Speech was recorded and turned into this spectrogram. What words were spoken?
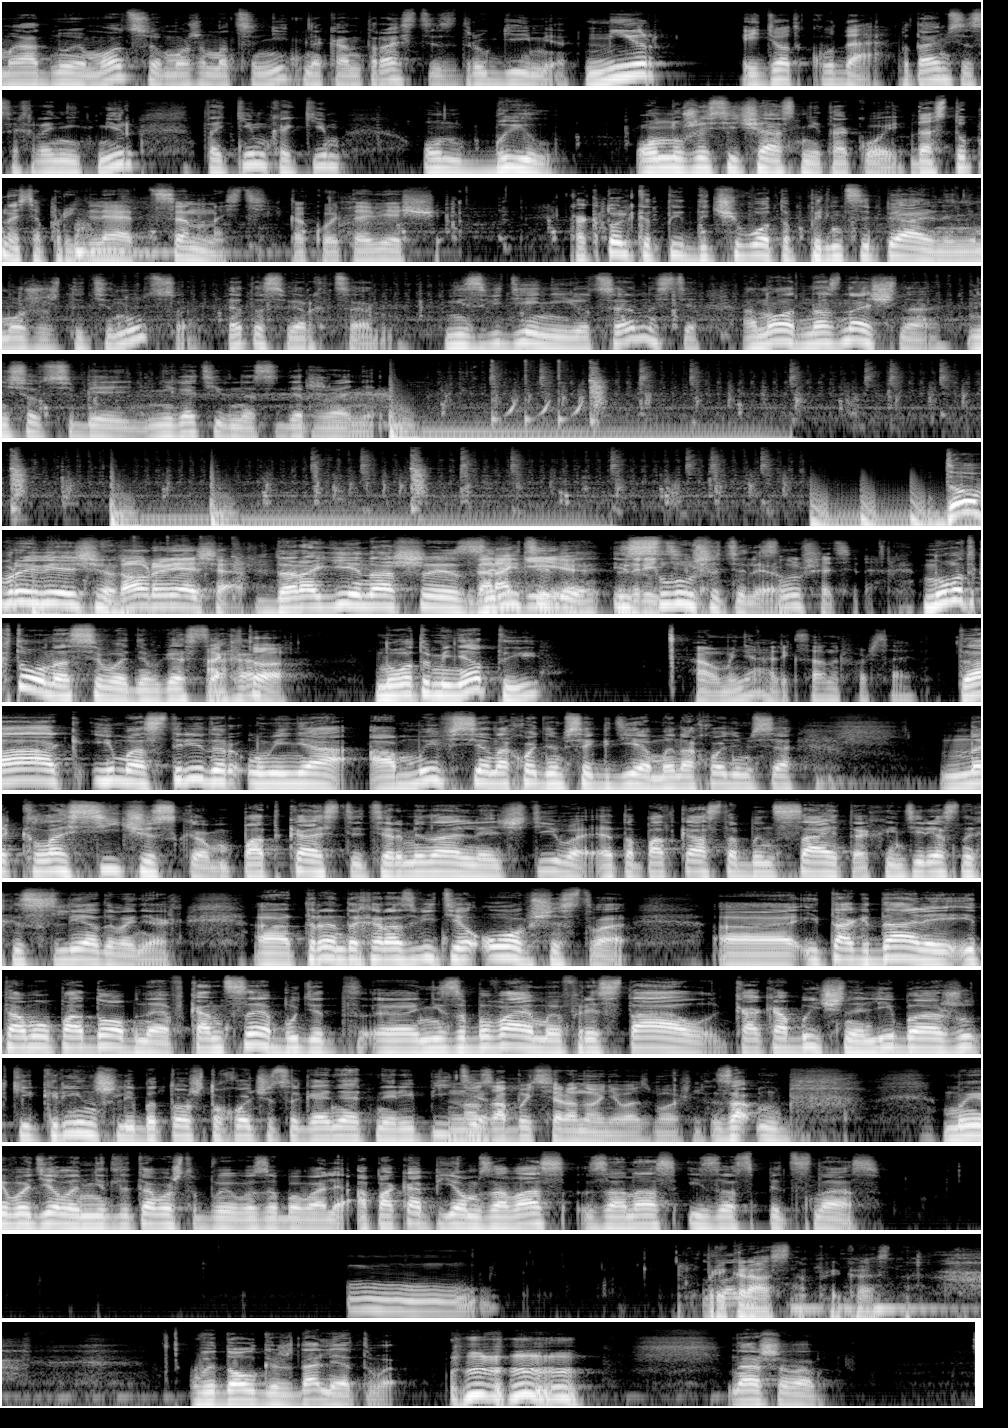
Мы одну эмоцию можем оценить на контрасте с другими. Мир идет куда? Пытаемся сохранить мир таким, каким он был. Он уже сейчас не такой. Доступность определяет ценность какой-то вещи. Как только ты до чего-то принципиально не можешь дотянуться, это сверхценно. Низведение ее ценности, оно однозначно несет в себе негативное содержание. Добрый вечер! Добрый вечер! Дорогие наши Дорогие зрители и зрители, слушатели. Слушатели. Ну вот кто у нас сегодня в А гостях? кто? Ну вот у меня ты. А у меня Александр Форсайт. Так, и Мастридер у меня. А мы все находимся где? Мы находимся на классическом подкасте «Терминальное чтиво». Это подкаст об инсайтах, интересных исследованиях, э, трендах развития общества э, и так далее и тому подобное. В конце будет э, незабываемый фристайл, как обычно, либо жуткий кринж, либо то, что хочется гонять на репите. Но забыть все равно невозможно. За-. Мы его делаем не для того, чтобы вы его забывали, а пока пьем за вас, за нас и за спецназ. Прекрасно, прекрасно. Вы долго ждали этого нашего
